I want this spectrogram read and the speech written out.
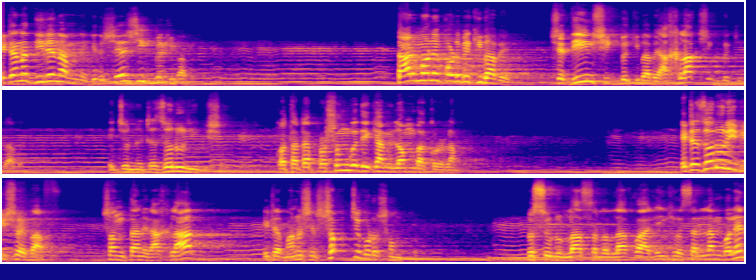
এটা না দিলেন আপনি, কিন্তু সে শিখবে কীভাবে? তার মনে পড়বে কীভাবে? সে দিন শিখবে কীভাবে? আখলাক শিখবে কীভাবে? এই জন্য এটা জরুরি বিষয়। কথাটা প্রসঙ্গ দেখে আমি লম্বা করলাম। এটা জরুরি বিষয়, বাপ। সন্তানের আখলাক এটা মানুষের সবচেয়ে বড় সম্পদ। রসুল্লাহ সাল্লাহ আলহিহাসাল্লাম বলেন,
